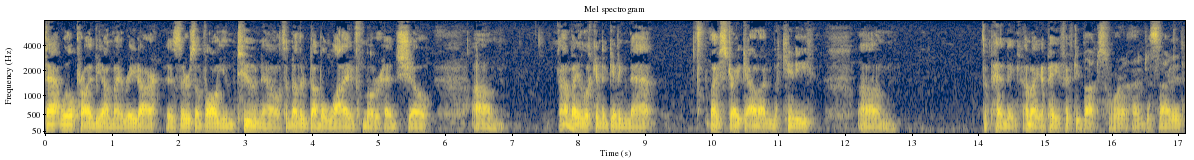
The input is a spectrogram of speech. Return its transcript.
that will probably be on my radar. Is there's a volume two now? It's another double live Motorhead show. Um, I might look into getting that. My strikeout on the Kittie. um, depending, I'm not gonna pay fifty bucks for it. I've decided.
